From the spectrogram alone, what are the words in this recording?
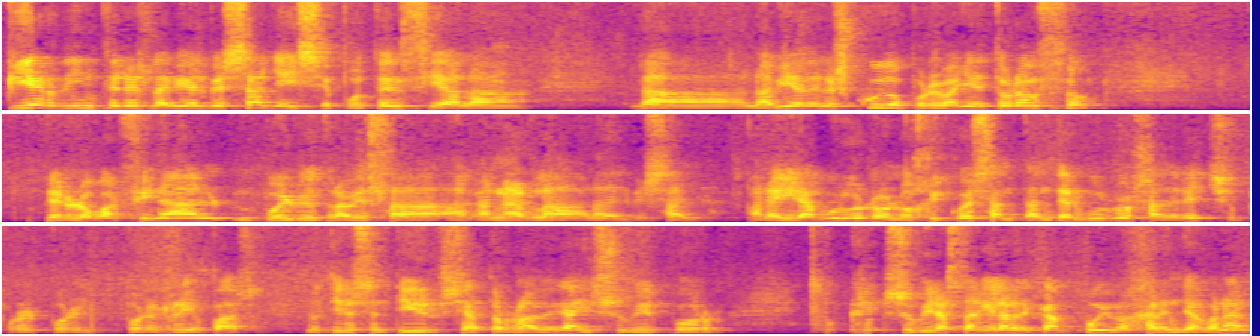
pierde interés la vía del Besaya y se potencia la, la, vía del escudo por el Valle de Toranzo, pero luego al final vuelve otra vez a, a ganar la, la, del Besaya. Para ir a Burgos lo lógico es Santander-Burgos a derecho, por el, por, el, por el, río Paz. No tiene sentido irse a Torlavega y subir, por, subir hasta Aguilar de Campo y bajar en diagonal.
